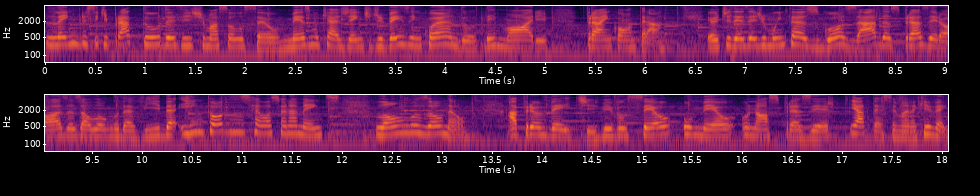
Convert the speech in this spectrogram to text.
Lembre-se que para tudo existe uma solução, mesmo que a gente de vez em quando demore para encontrar. Eu te desejo muitas gozadas prazerosas ao longo da vida e em todos os relacionamentos, longos ou não. Aproveite, viva o seu, o meu, o nosso prazer e até semana que vem.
